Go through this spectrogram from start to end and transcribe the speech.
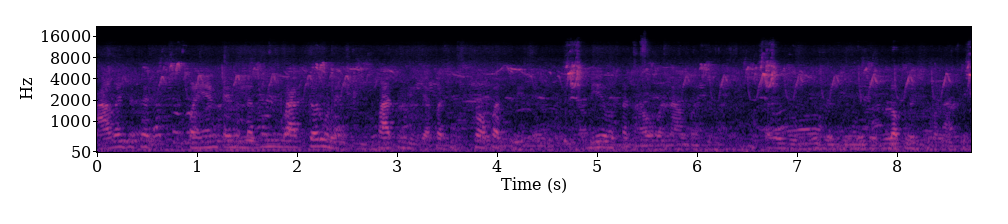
આવે છે ખરી. પણ એમ ટાઈમે લગ્નની વાત કરું ને પાછું થઈ જાય પછી સ્ટોપ જ થઈ જાય બે વખત આવો બનાવ બન્યો બ્લોક લિસ્ટ બનાવી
